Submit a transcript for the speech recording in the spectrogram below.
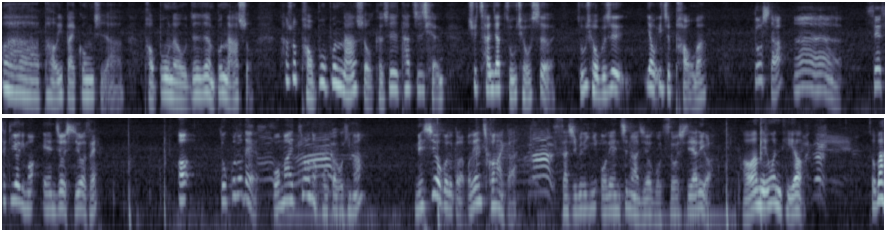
哇，跑一百公尺啊！跑步呢，我真的是很不拿手。他说跑步不拿手，可是他之前去参加足球社，足球不是要一直跑吗？どうしたうんうん成績よりもエンジョイしようぜ あところでお前今日の放課後暇飯をおごるから俺んち来ないか久しぶりに俺んちの味をご馳走してやるよ好啊，没问题哦。走吧。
